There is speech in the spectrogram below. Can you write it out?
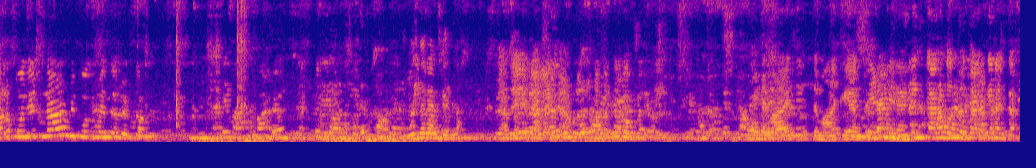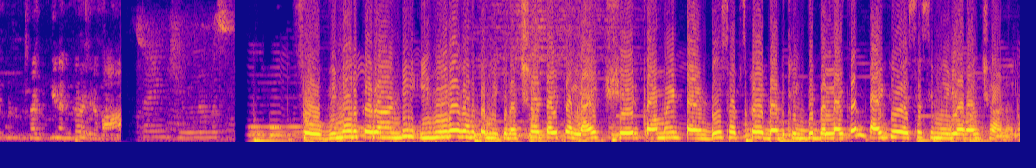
thank phone చేసినా మీకు ఉద్యోగం పెట్టాలి సో విన్నారు కదా అండి ఈ వీడియో కనుక మీకు నచ్చినట్టయితే like share comment and do subscribe and click the bell icon. Thank you SSC media one channel.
